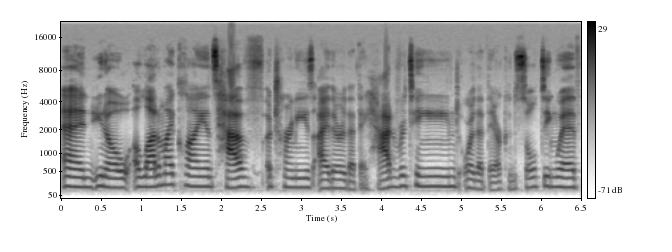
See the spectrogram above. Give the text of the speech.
And, you know, a lot of my clients have attorneys either that they had retained or that they are consulting with,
